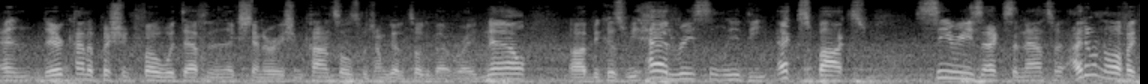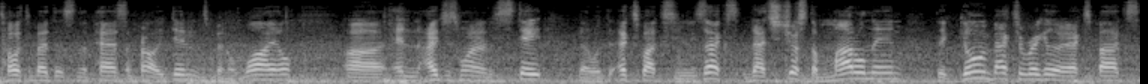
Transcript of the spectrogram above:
and they're kind of pushing forward with that for the next generation consoles, which I'm going to talk about right now, uh, because we had recently the Xbox Series X announcement. I don't know if I talked about this in the past. I probably didn't. It's been a while. Uh, and I just wanted to state that with the Xbox Series X, that's just a model name. That going back to regular Xbox,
